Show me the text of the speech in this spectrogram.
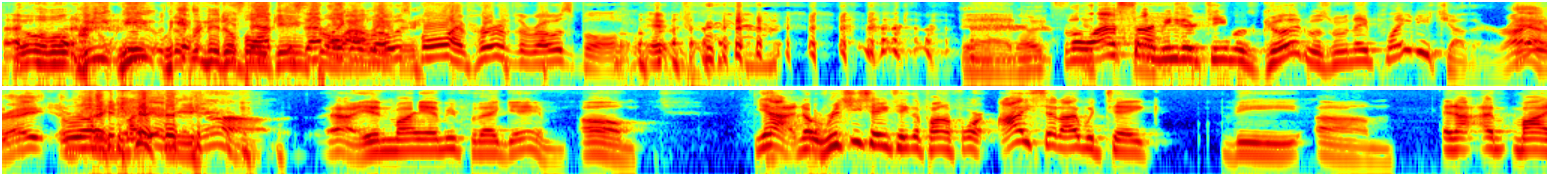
well, we, we, we had a middle bowl that, game. Is that like a, a Rose Bowl? I've heard of the Rose Bowl. It, yeah, no, it's, the it's last time either team was good was when they played each other, right? Yeah, right, right. Miami. yeah, yeah, in Miami for that game. Um, yeah, no, Richie said he'd take the Final Four. I said I would take the um, and I, I, my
